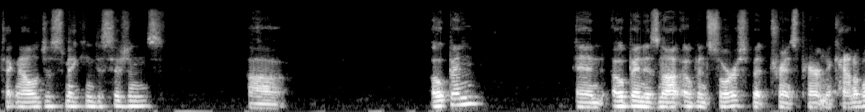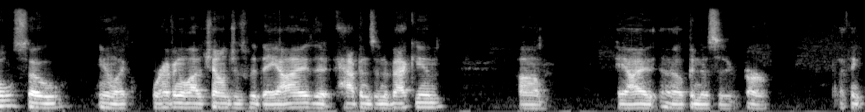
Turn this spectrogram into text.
technologists making decisions. Uh, open, and open is not open source, but transparent and accountable. So you know, like we're having a lot of challenges with AI that happens in a vacuum. Um, AI and openness are, are, I think,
